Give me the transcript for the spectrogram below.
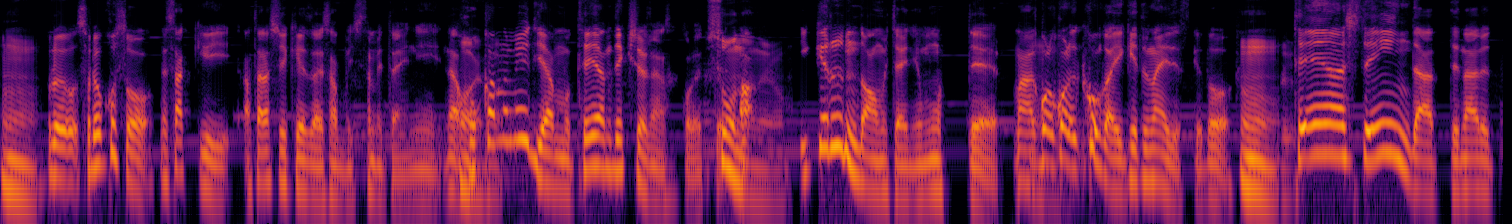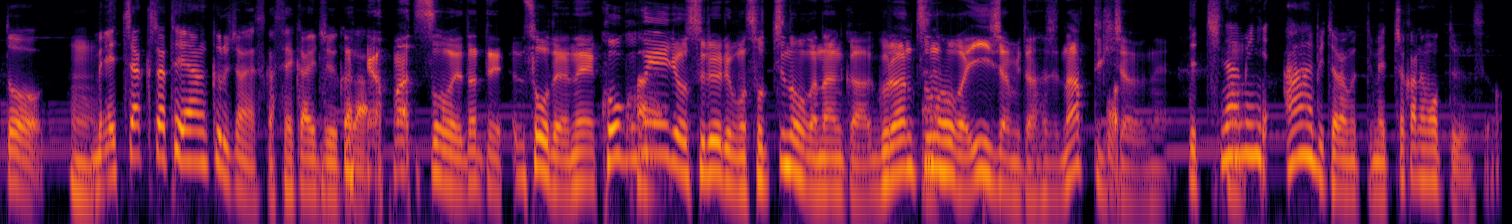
うん。それ、それこそ、ねさっき、新しい経済さんも言ってたみたいに、なんか他のメディアも提案できちゃうじゃないですか、これって。あそうなのよ。いけるんだ、みたいに思って、まあ、これ、これ、今回いけてないですけど、うん。提案していいんだってなると、うんめちゃくちゃ提案来るじゃないですか、世界中からい。や、まあそうよ。だって、そうだよね。広告営業するよりもそっちの方がなんか、グランツーの方がいいじゃんみたいな話になってきちゃうよね。で、ちなみにアービトラムってめっちゃ金持ってるんですよ。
